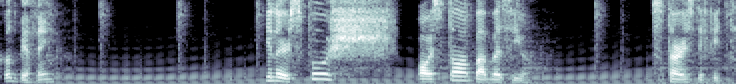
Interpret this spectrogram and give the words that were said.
could be a thing. Healer's push. Oh, stop Abazio. Stars defeat.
